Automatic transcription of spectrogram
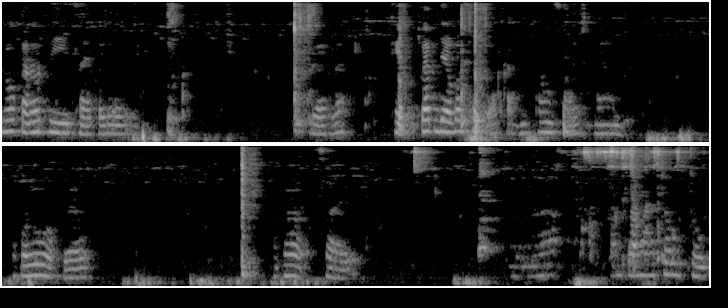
โรคกระรสดีใส่ไปเลยเดือดแล้วเห็ดแป๊บเดียวก็สุกแล้วค่ะไม่ต้องใส่นานแล้วก็ลวกแล้ว แล้วก็ใส่ ลาร้าต้มสุก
